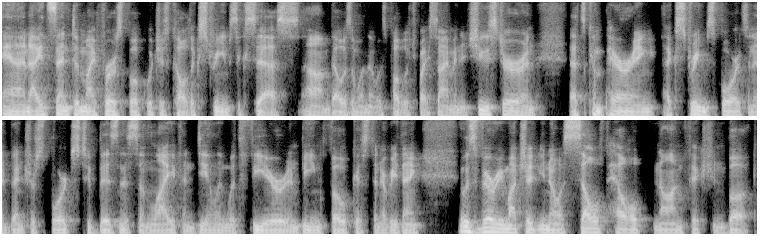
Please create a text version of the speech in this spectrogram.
and I had sent him my first book, which is called Extreme Success. Um, that was the one that was published by Simon and Schuster, and that's comparing extreme sports and adventure sports to business and life, and dealing with fear and being focused and everything. It was very much a you know a self help nonfiction book,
